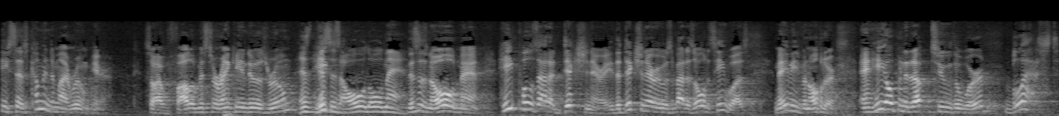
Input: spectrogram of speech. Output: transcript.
He says, Come into my room here. So I followed Mr. Ranke into his room. This, He- this is an old, old man. this is an old man. He pulls out a dictionary. The dictionary was about as old as he was, maybe even older. And he opened it up to the word blessed.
